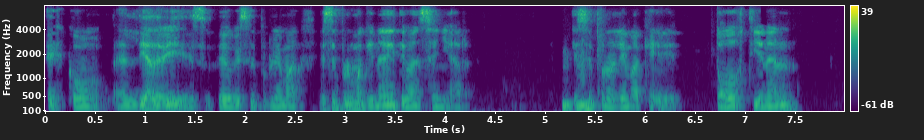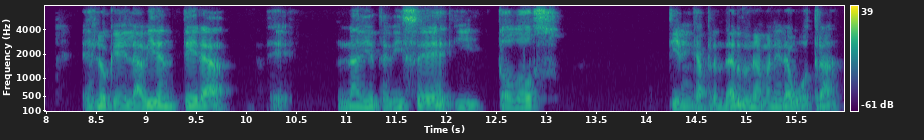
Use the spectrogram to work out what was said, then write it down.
es como, el día de hoy es, creo que es el problema, es el problema que nadie te va a enseñar. Es el problema que todos tienen, es lo que la vida entera eh, nadie te dice y todos tienen que aprender de una manera u otra,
